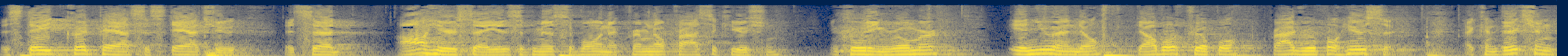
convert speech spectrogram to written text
the state could pass a statute that said all hearsay is admissible in a criminal prosecution, including rumor, innuendo, double, triple, quadruple hearsay. A conviction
